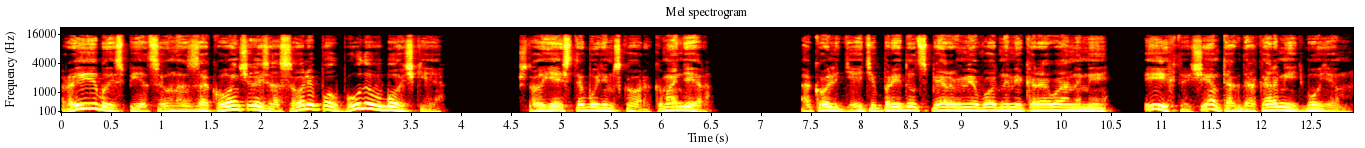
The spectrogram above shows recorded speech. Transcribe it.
Рыбы и специи у нас закончились, а соли полпуда в бочке. Что есть-то будем скоро, командир? А коль дети придут с первыми водными караванами, их-то чем тогда кормить будем?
